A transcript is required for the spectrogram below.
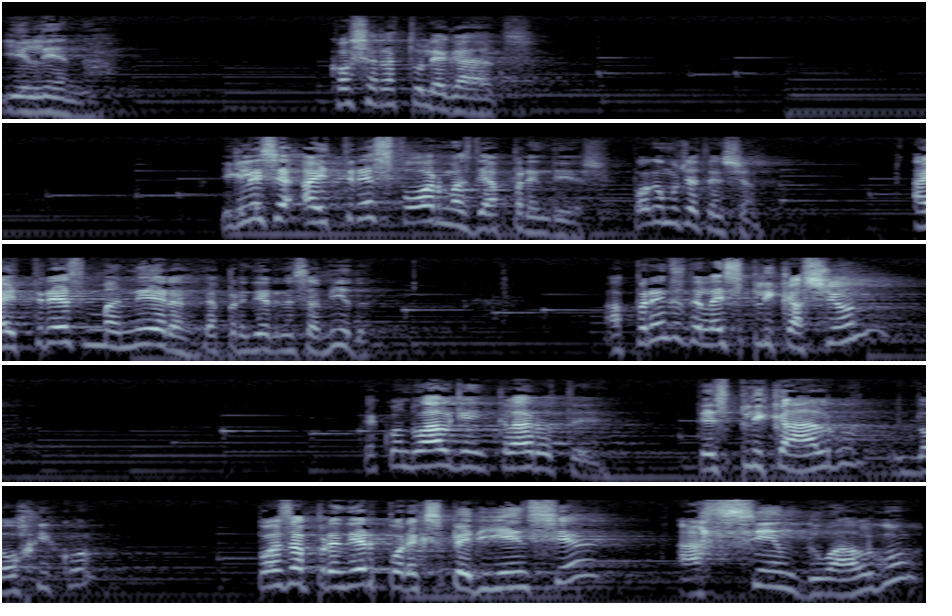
y el heno? ¿Cuál será tu legado? Iglesia, hay tres formas de aprender. Ponga mucha atención. Hay tres maneras de aprender en esa vida. Aprendes de la explicación, que é quando alguém, claro, te, te explica algo lógico. Puedes aprender por experiência, haciendo algo.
